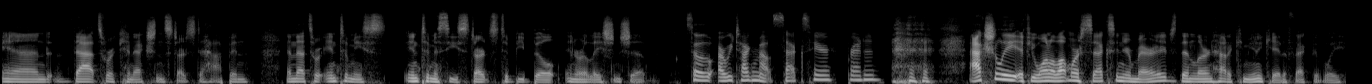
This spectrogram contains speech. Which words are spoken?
And that's where connection starts to happen. And that's where intimacy, intimacy starts to be built in a relationship. So, are we talking about sex here, Brannon? Actually, if you want a lot more sex in your marriage, then learn how to communicate effectively.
